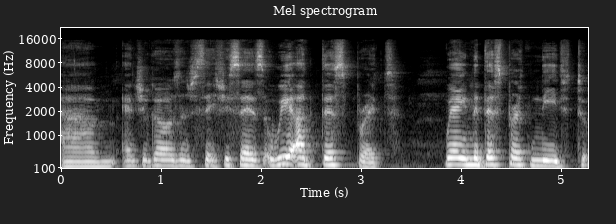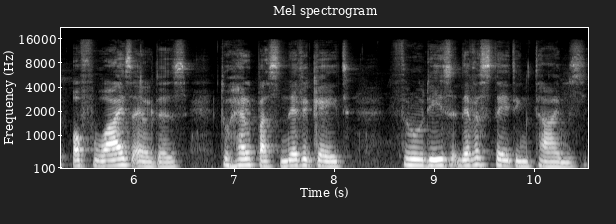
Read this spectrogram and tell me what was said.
Um, and she goes and she, she says, We are desperate. We are in a desperate need to, of wise elders to help us navigate through these devastating times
